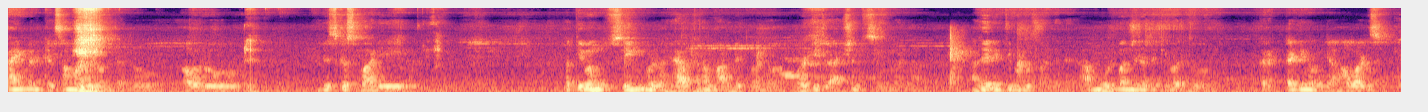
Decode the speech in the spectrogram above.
ಟೈಮಲ್ಲಿ ಕೆಲಸ ಮಾಡಿರುವಂಥದ್ದು ಅವರು ಡಿಸ್ಕಸ್ ಮಾಡಿ ಪ್ರತಿಯೊಂದು ಸೀನ್ಗಳನ್ನ ಯಾವ ಥರ ಮಾಡಬೇಕು ಅನ್ನೋ ಹೊರಟಿದ್ರು ಆ್ಯಕ್ಷನ್ ಸೀನ್ಗಳನ್ನ ಅದೇ ರೀತಿ ಮೂಡ್ ಬಂದಿದೆ. ಆ ಮೂಡ್ ಬಂದಿರೋದಕ್ಕೆ ಇವತ್ತು ಕರೆಕ್ಟಾಗಿ ನಮಗೆ ಅವಾರ್ಡ್ ಸಿಕ್ಕಿದೆ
